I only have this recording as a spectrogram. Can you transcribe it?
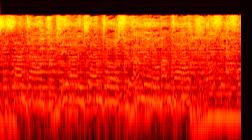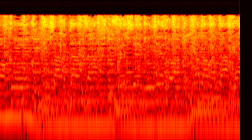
360 girano in centro sfiorando i 90 rosse di fuoco comincia la danza frecce con dietro attaccata una targa.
